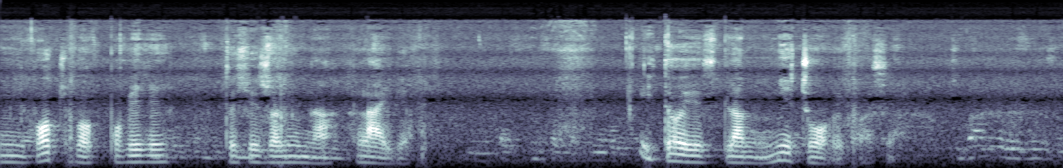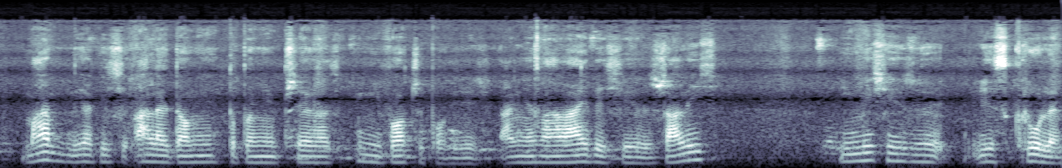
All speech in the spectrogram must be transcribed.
mi w oczy po- powiedzieć, to się żali na live. I to jest dla mnie nie człowiek właśnie. Ma jakieś ale do mnie, to powinien przyjechać i mi w oczy powiedzieć, a nie na live się żalić i myśleć, że jest królem,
